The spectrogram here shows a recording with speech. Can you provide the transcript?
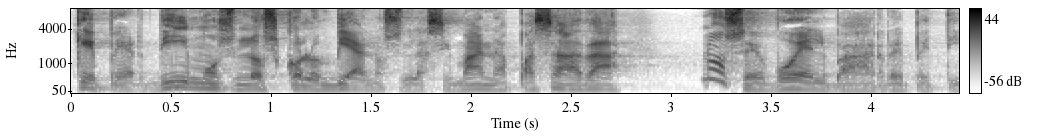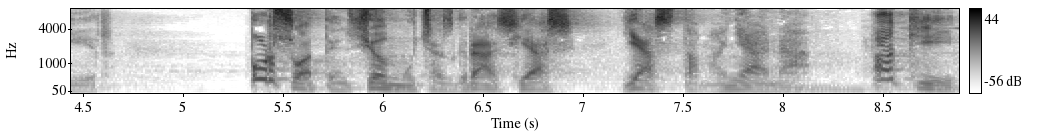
que perdimos los colombianos la semana pasada, no se vuelva a repetir. Por su atención muchas gracias y hasta mañana, aquí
